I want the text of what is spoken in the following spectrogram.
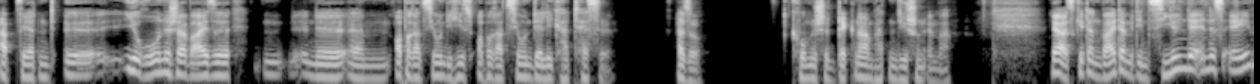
abwertend, äh, ironischerweise eine ähm, Operation, die hieß Operation Delikatesse. Also komische Decknamen hatten die schon immer. Ja, es geht dann weiter mit den Zielen der NSA.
